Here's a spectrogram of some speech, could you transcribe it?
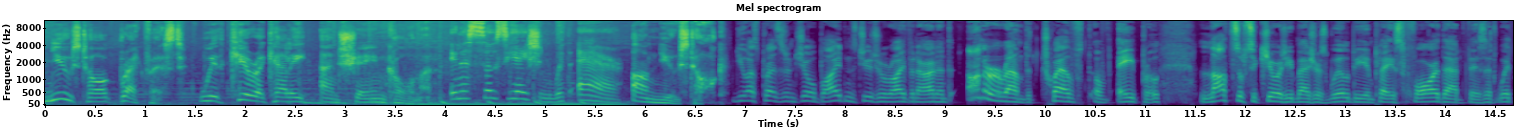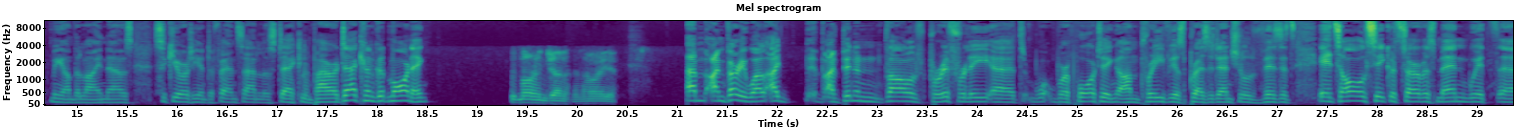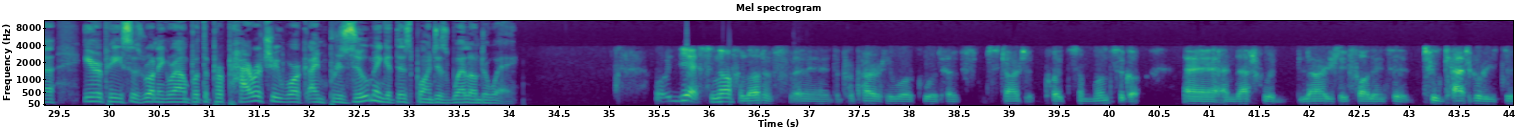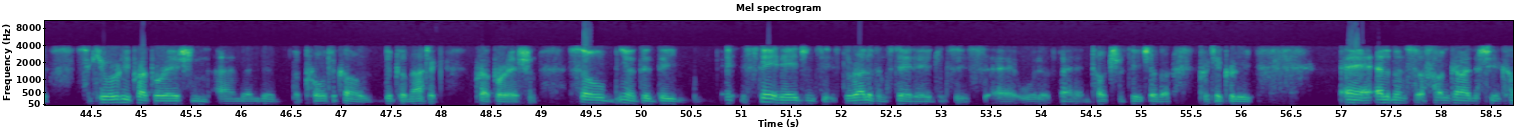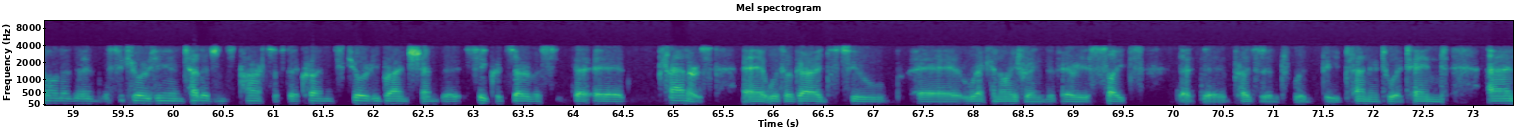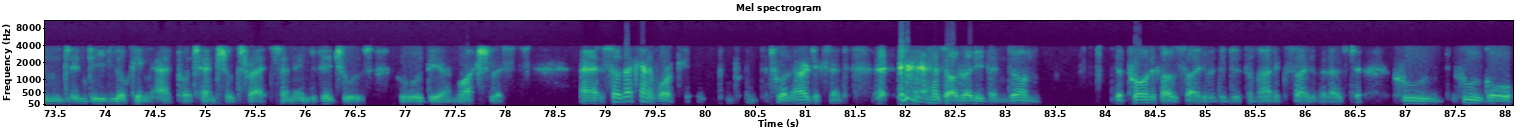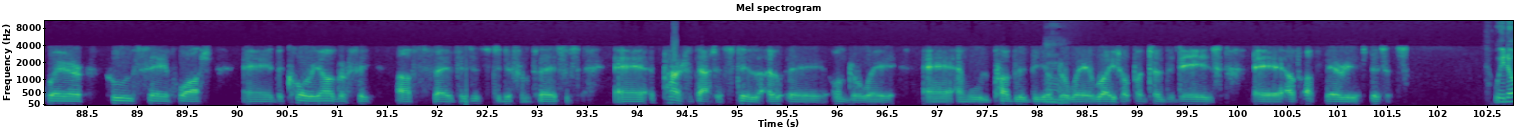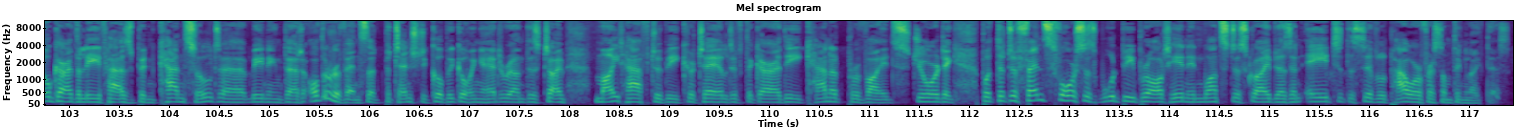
News Talk Breakfast with Ciara Kelly and Shane Coleman. In association with AIR on News Talk. US President Joe Biden's due to arrive in Ireland on or around the 12th of April. Lots of security measures will be in place for that visit. With me on the line now is security and defence analyst Declan Power. Declan, good morning. Good morning, Jonathan. How are you? Um, I'm very well. I, have been involved peripherally uh, w- reporting on previous presidential visits. It's all Secret Service men with uh, earpieces running around, but the preparatory work, I'm presuming at this point, is well underway. Well, yes, an awful lot of uh, the preparatory work would have started quite some months ago. Uh, and that would largely fall into two categories: the security preparation and then the, the protocol diplomatic preparation. So, you know, the, the state agencies, the relevant state agencies, uh, would have been in touch with each other, particularly uh, elements of An Garda Síochána, the, the security and intelligence parts of the crime and security branch, and the Secret Service the, uh, planners uh, with regards to uh, reconnoitring the various sites that the president would be planning to attend, and indeed looking at potential threats and individuals who would be on watch lists. Uh, so that kind of work, to a large extent, has already been done. The protocol side of it, the diplomatic side of it, as to who who'll go where, who'll say what, uh, the choreography of uh, visits to different places. Uh, part of that is still uh, underway uh, and will probably be mm. underway right up until the days of, of various visits. We know Garda Leave has been cancelled, uh, meaning that other events that potentially could be going ahead around this time might have to be curtailed if the Gardaí cannot provide stewarding. But the Defence Forces would be brought in in what's described as an aid to the civil power for something like this.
